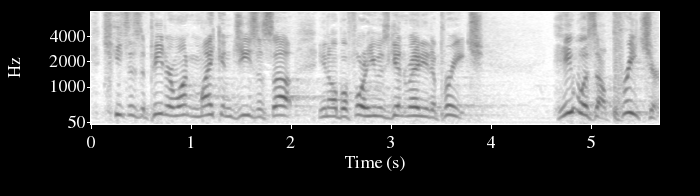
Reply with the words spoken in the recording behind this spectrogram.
Jesus and Peter wasn't miking Jesus up, you know, before he was getting ready to preach. He was a preacher.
